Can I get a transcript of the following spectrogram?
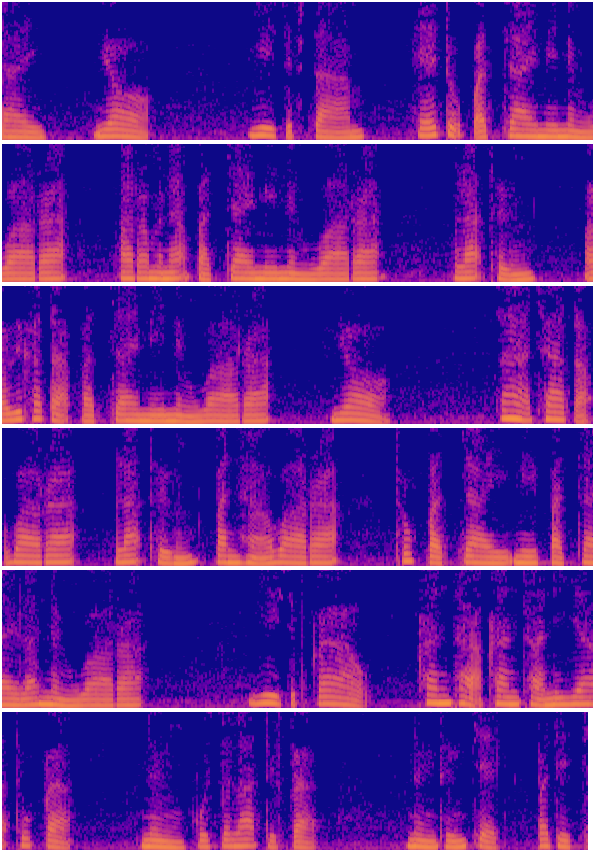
จัย ย่อยี่สิบสามเหตุปัจจัยมีหนึ่งวาระ อารมณปัจจัยมีหนึ่งวาระ ละถึง อวิคตะปัจจัยมีหนึ่งวาระ ย่อ สหชาตะวาระ ละถึง ปัญหาวาระ ทุกปัจจัยมีปัจจัยละหนึ่งวาระยี่สิบเก้าคันถะคันธานิยะทุกะ หนึ่งกุศลติกะหนึ่งถึงเจ็ดปฏิจจ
